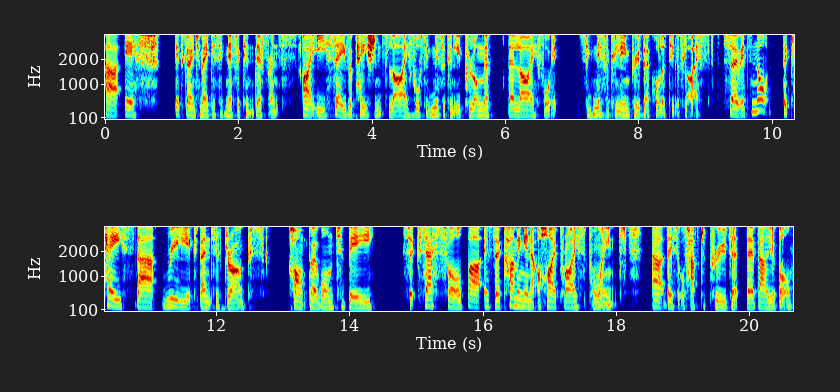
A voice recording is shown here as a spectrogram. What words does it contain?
uh, if it's going to make a significant difference, i.e., save a patient's life or significantly prolong their, their life or significantly improve their quality of life. So it's not the case that really expensive drugs can't go on to be successful, but if they're coming in at a high price point, uh, they sort of have to prove that they're valuable.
